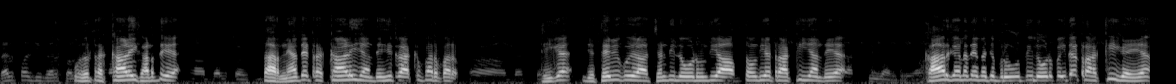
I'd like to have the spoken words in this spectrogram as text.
ਬਿਲਕੁਲ ਜੀ ਬਿਲਕੁਲ। ਉਦੋਂ ਟਰੱਕਾਂ ਵਾਲੇ ਹੀ ਖੜਦੇ ਆ। ਧਰਨਿਆਂ ਤੇ ਟਰੱਕਾਂ ਵਾਲੇ ਜਾਂਦੇ ਸੀ ਟਰੱਕ ਭਰ ਭਰ ਹਾਂ ਬਿਲਕੁਲ। ਠੀਕ ਹੈ? ਜਿੱਥੇ ਵੀ ਕੋਈ ਰਾਸ਼ਨ ਦੀ ਲੋੜ ਹੁੰਦੀ ਆ ਆਫਤ ਆਉਂਦੀ ਆ ਟਰੱਕ ਹੀ ਜਾਂਦੇ ਆ। ਕਾਰਗਿਲ ਦੇ ਵਿੱਚ ਬਰੂਦ ਦੀ ਲੋੜ ਪਈ ਤਾਂ ਟਰੱਕ ਹੀ ਗਏ ਆ।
